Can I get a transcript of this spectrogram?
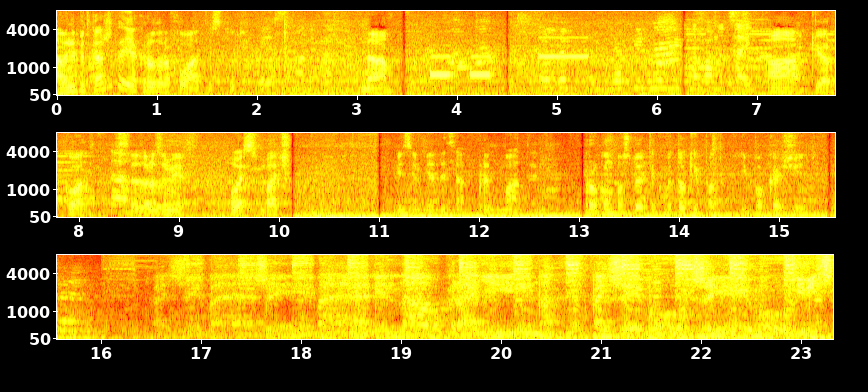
А ви не підкажете, як розрахуватись тут? Я сама не кажу. Да. Тут для пільгові, напевно, цей. А, QR-код. Все зрозумів. Ось, бачу. 8,50 придбати. Прокомпостуйте квиток і, по- і покажіть. Україна, хай живуть, живуть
